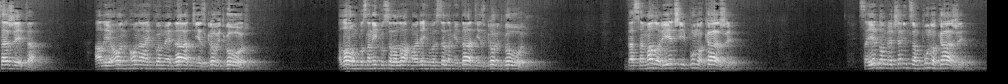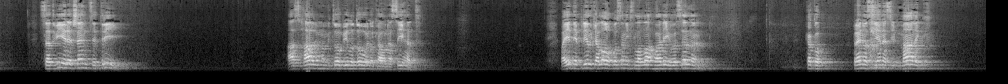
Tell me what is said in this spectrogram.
sažeta, ali on onaj kome dat je zgrovit govor. Allahom poslaniku sallallahu alaihi wa sallam je dat je zgrovit govor. Da sa malo riječi puno kaže. Sa jednom rečenicom puno kaže. Sa dvije rečenice tri. A sahabima mi to bilo dovoljno kao nasihat. Pa jedne prilike Allah poslanik sallallahu alaihi wa sallam kako prenosi Enes ibn Malik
